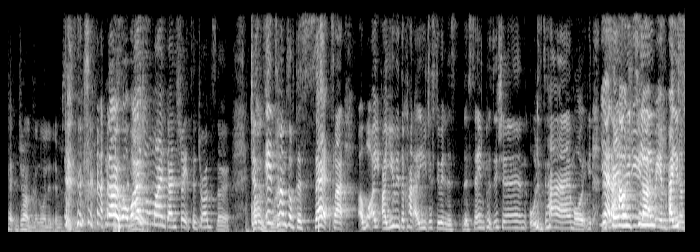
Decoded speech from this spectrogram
take drugs and all of them. things. No, but why is Yeah. your mind going straight to drugs though? Just 'Cause, in man. terms of the sex, like, uh, what are you, are you the kind? Are you just doing this the same position all the time, or y- the Yeah, like, same how do routine? you, like, reinvent are you yourself?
